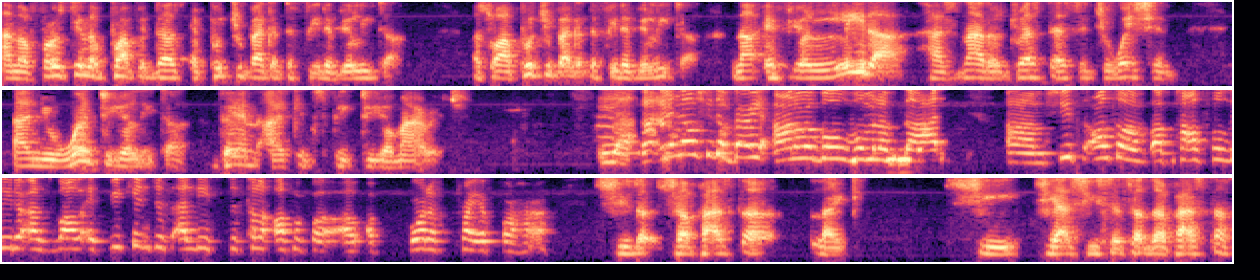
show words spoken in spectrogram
And the first thing the prophet does is put you back at the feet of your leader. And so I put you back at the feet of your leader. Now, if your leader has not addressed that situation and you went to your leader, then I can speak to your marriage. Yeah, I know she's a very honorable woman of God. Um, she's also a, a powerful leader as well. If you can just at least just kind of offer up a, a, word of prayer for her, she's a, she's a pastor. Like she she has she sits under a pastor.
